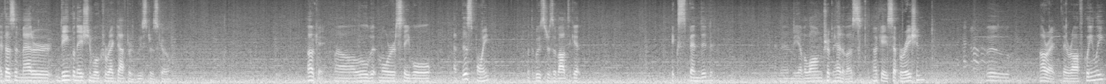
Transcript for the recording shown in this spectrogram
It doesn't matter. The inclination will correct after the boosters go. Okay, well, a little bit more stable at this point, but the booster's about to get expended. We have a long trip ahead of us. Okay, separation. Woo. Alright, they were off cleanly.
